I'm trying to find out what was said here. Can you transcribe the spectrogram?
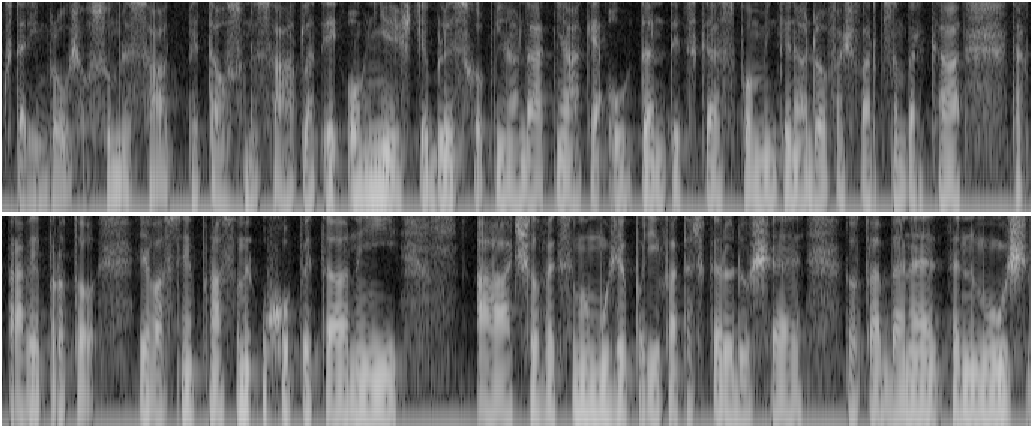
kterým bylo už 85 a 80 let, i oni ještě byli schopni nadat nějaké autentické vzpomínky na Adolfa Schwarzenberga, tak právě proto, že vlastně pro nás velmi uchopitelný a člověk se mu může podívat až do duše. Notabene ten muž,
